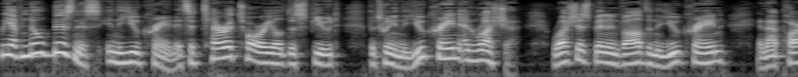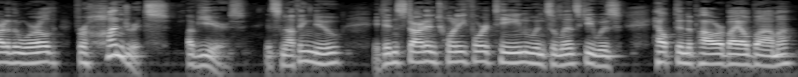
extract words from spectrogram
We have no business in the Ukraine. It's a territorial dispute between the Ukraine and Russia. Russia's been involved in the Ukraine and that part of the world for hundreds of years. It's nothing new. It didn't start in 2014 when Zelensky was helped into power by Obama.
